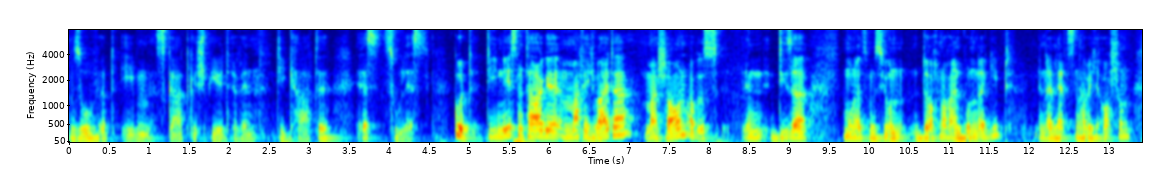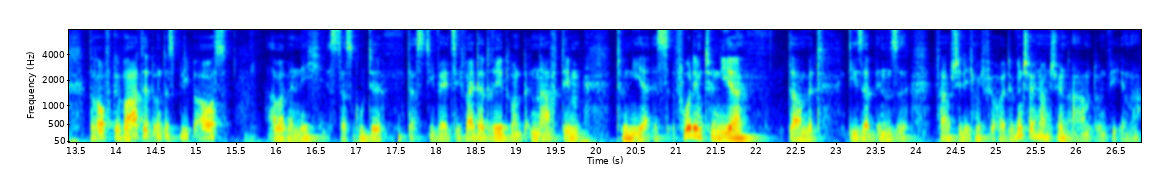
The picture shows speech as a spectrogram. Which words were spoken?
So wird eben Skat gespielt, wenn die Karte es zulässt. Gut, die nächsten Tage mache ich weiter, mal schauen, ob es in dieser Monatsmission doch noch ein Wunder gibt. In der letzten habe ich auch schon darauf gewartet und es blieb aus. Aber wenn nicht, ist das Gute, dass die Welt sich weiterdreht und nach dem Turnier ist vor dem Turnier. Damit dieser Binse verabschiede ich mich für heute, wünsche euch noch einen schönen Abend und wie immer,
